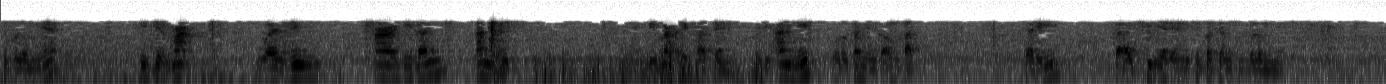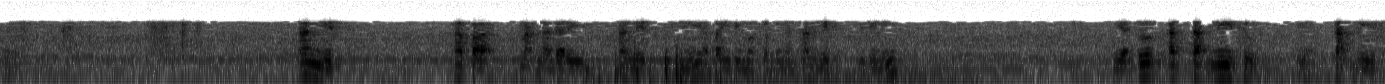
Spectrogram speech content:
sebelumnya ijma' wazin adilan anis bima'rifatin jadi anis urutan yang keempat dari ayat syair yang disebutkan sebelumnya. Anis apa makna dari anis di sini? Apa yang dimaksud dengan anis di sini yaitu at-ta'nisu. Ya, taknis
